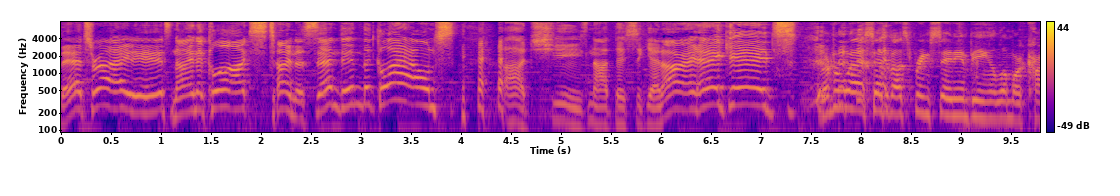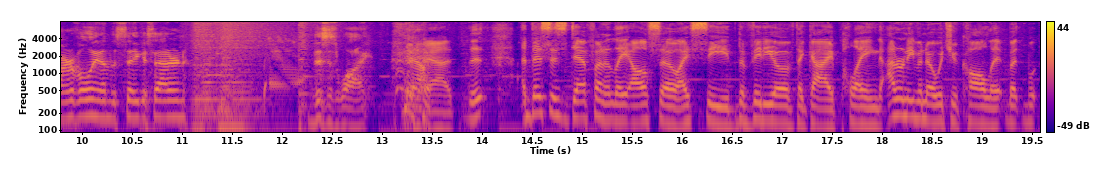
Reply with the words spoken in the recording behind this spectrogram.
That's right, it's nine o'clock. It's time to send in the clowns. Ah, jeez, not this again. All right, hey kids. Remember what I said about Spring Stadium being a little more carnival-y on the Sega Saturn? This is why. Yeah, th- this is definitely also. I see the video of the guy playing. I don't even know what you call it, but w-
